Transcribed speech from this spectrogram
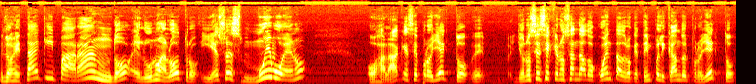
Los está equiparando el uno al otro y eso es muy bueno. Ojalá que ese proyecto, eh, yo no sé si es que no se han dado cuenta de lo que está implicando el proyecto,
